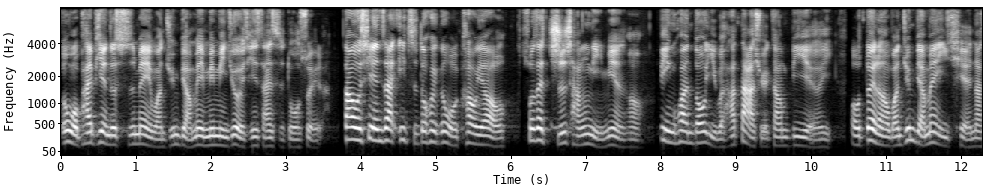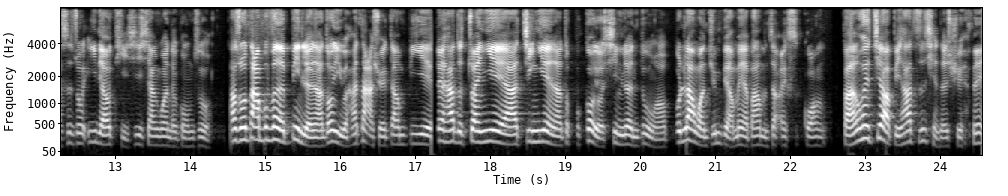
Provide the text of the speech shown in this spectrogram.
跟我拍片的师妹婉君表妹，明明就已经三十多岁了，到现在一直都会跟我靠腰，说在职场里面哈，病患都以为他大学刚毕业而已。哦，对了，婉君表妹以前呢是做医疗体系相关的工作。她说，大部分的病人啊，都以为他大学刚毕业，对他的专业啊、经验啊都不够有信任度哦，不让婉君表妹啊帮他们照 X 光，反而会叫比他之前的学妹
